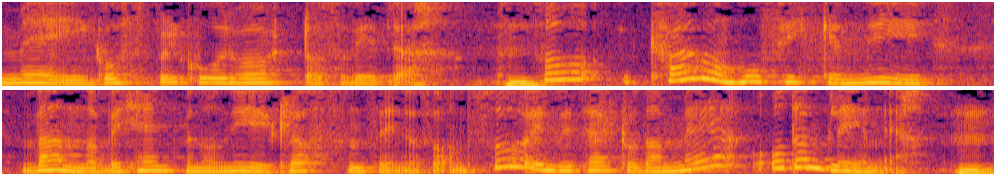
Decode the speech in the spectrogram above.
med i gospelkoret vårt osv. Så, videre. mm. så hver gang hun fikk en ny venn og ble kjent med noen nye i klassen sin, og sånn, så inviterte hun dem med, og de ble med. Mm.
